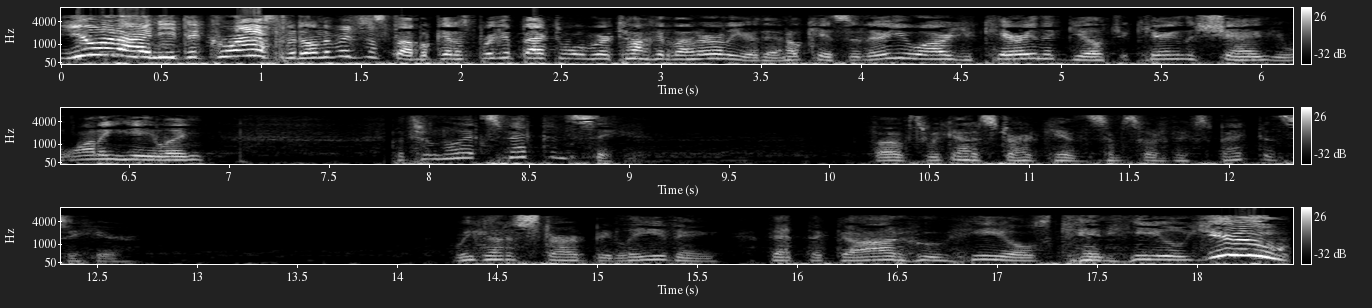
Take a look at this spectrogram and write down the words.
You and I need to grasp it. Don't ever just stop. Okay, let's bring it back to what we were talking about earlier then. Okay, so there you are. You're carrying the guilt. You're carrying the shame. You're wanting healing. But there's no expectancy. Folks, we've got to start giving some sort of expectancy here. We've got to start believing that the God who heals can heal you.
